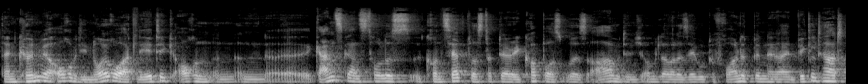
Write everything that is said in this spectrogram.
dann können wir auch über die Neuroathletik auch ein, ein, ein äh, ganz, ganz tolles Konzept, was Dr. Eric Kopp aus USA, mit dem ich auch mittlerweile sehr gut befreundet bin, er entwickelt hat,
